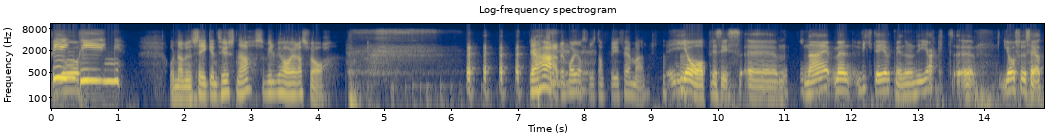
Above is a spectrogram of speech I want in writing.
Ping Jag- ping! Och när musiken tystnar så vill vi ha era svar. Jaha, det var jag som lyssnade på i femman. Ja, precis. Eh, nej, men viktiga hjälpmedel under jakt. Eh, jag skulle säga att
